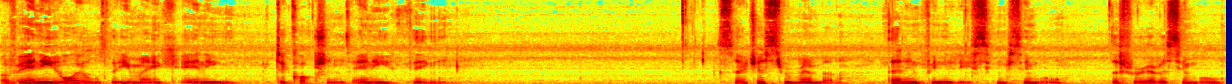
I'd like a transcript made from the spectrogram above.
of any oils that you make, any decoctions, anything. So just remember that infinity symbol, the forever symbol,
